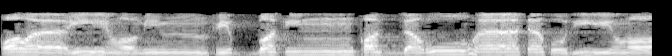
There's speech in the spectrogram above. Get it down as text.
قَوَارِيرَ مِن فِضَّةٍ قَدَّرُوهَا تَقْدِيرًا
